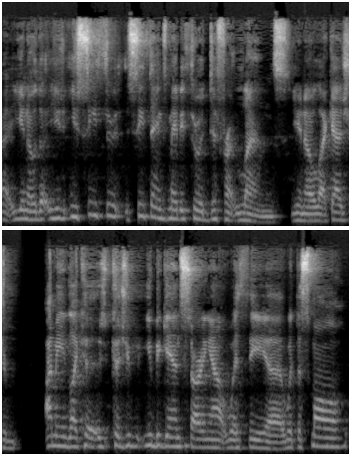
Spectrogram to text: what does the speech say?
uh, you know the, you, you see through see things maybe through a different lens you know like as you're i mean like because uh, you you began starting out with the uh, with the small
